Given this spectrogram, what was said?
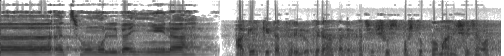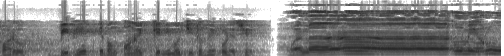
جاءتهم البينة আগের কিতাবধারী লোকেরা তাদের কাছে সুস্পষ্ট প্রমাণ এসে যাওয়ার পরও বিভেদ এবং অনৈক্যে নিমজ্জিত হয়ে পড়েছে وما أمروا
